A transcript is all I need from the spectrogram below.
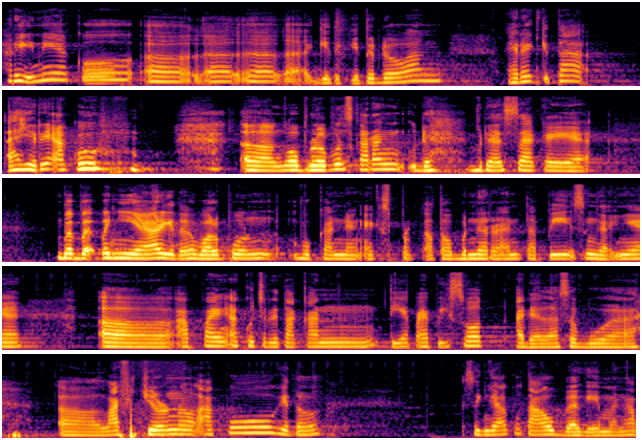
hari ini aku uh, gitu-gitu doang. Akhirnya kita akhirnya aku uh, ngobrol pun sekarang udah berasa kayak babak penyiar gitu walaupun bukan yang expert atau beneran tapi seenggaknya uh, apa yang aku ceritakan tiap episode adalah sebuah uh, life journal aku gitu. Sehingga aku tahu bagaimana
